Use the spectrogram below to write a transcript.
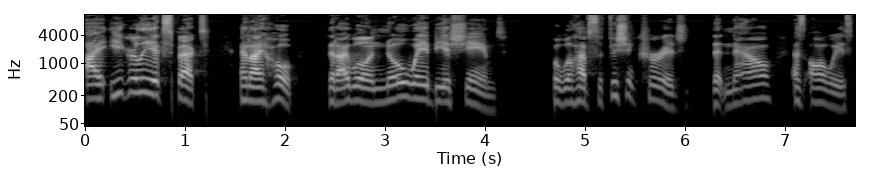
I eagerly expect and I hope that I will in no way be ashamed, but will have sufficient courage that now, as always,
